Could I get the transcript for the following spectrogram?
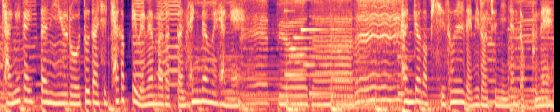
장애가 있다는 이유로 또다시 차갑게 외면받았던 생명을 향해 편견 없이 손을 내밀어준 인연 덕분에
